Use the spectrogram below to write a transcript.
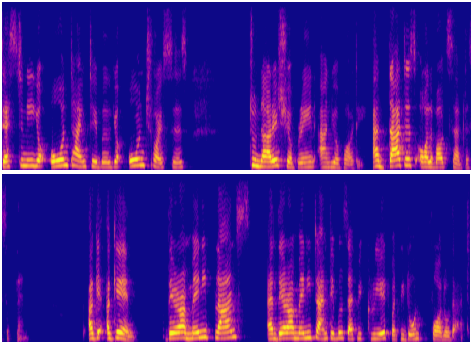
destiny, your own timetable, your own choices to nourish your brain and your body. And that is all about self-discipline. Again, again, there are many plans and there are many timetables that we create, but we don't follow that.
